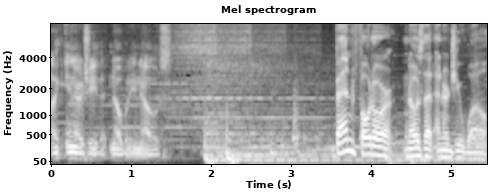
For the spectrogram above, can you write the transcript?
like energy that nobody knows. Ben Fodor knows that energy well.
